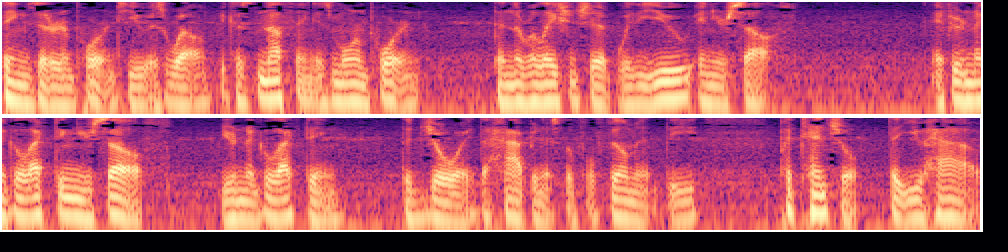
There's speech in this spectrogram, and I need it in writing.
things that are important to you as well, because nothing is more important than the relationship with you and yourself. If you're neglecting yourself, you're neglecting the joy, the happiness, the fulfillment, the potential that you have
